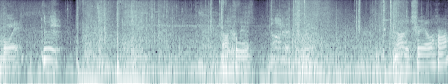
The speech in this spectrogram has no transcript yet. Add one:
boy. Not cool. Not a drill. Not a trail, huh?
